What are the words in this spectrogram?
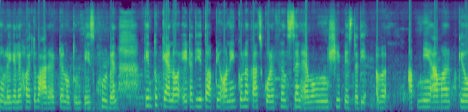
চলে গেলে হয়তো বা আরও একটা নতুন পেজ খুলবেন। কিন্তু কেন? এটা দিয়ে তো আপনি অনেকগুলো কাজ করে ফেলছেন এবং সেই পেজটা দিয়ে আপনি আমারকেও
